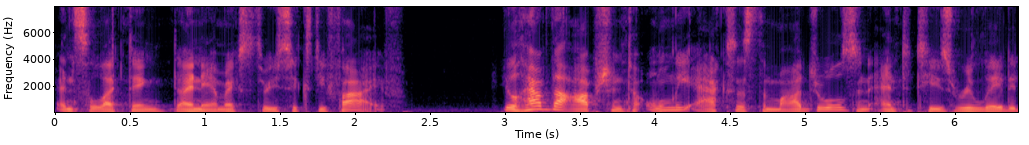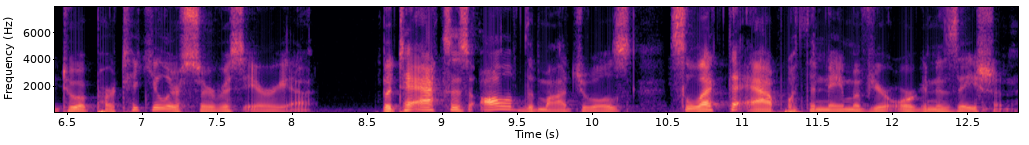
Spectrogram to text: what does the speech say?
and selecting Dynamics 365. You'll have the option to only access the modules and entities related to a particular service area, but to access all of the modules, select the app with the name of your organization.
